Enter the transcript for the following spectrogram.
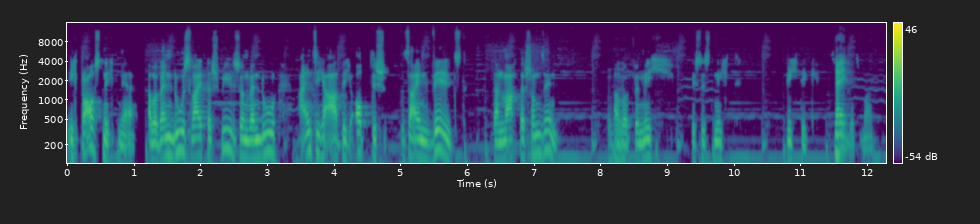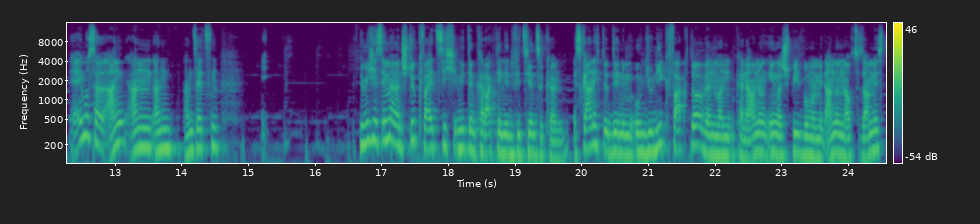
ich brauch's nicht mehr. Aber wenn du es weiter spielst und wenn du einzigartig optisch sein willst, dann macht das schon Sinn. Mhm. Aber für mich ist es nicht wichtig. Ja, ich, ja, ich muss da an, an, an, ansetzen. Für mich ist immer ein Stück weit, sich mit dem Charakter identifizieren zu können. Ist gar nicht den Unique-Faktor, wenn man, keine Ahnung, irgendwas spielt, wo man mit anderen auch zusammen ist,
